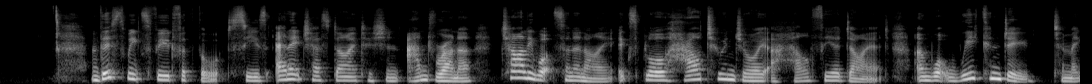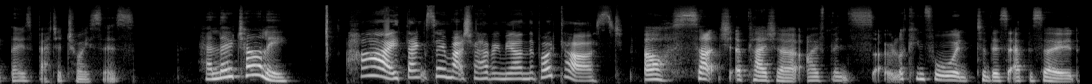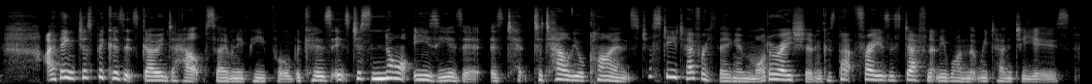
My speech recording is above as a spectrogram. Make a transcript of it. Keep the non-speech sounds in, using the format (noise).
This week's Food for Thought sees NHS dietitian and runner Charlie Watson and I explore how to enjoy a healthier diet and what we can do to make those better choices. Hello, Charlie. Hi, thanks so much for having me on the podcast. Oh, such a pleasure. I've been so looking forward to this episode. I think just because it's going to help so many people, because it's just not easy, is it, is t- to tell your clients just eat everything in moderation, because that phrase is definitely one that we tend to use.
